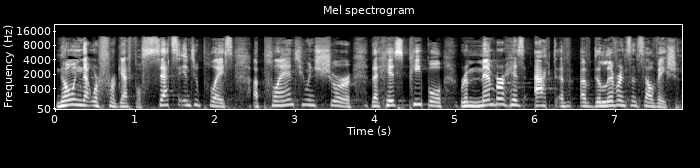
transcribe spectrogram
knowing that we're forgetful, sets into place a plan to ensure that his people remember his act of, of deliverance and salvation.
